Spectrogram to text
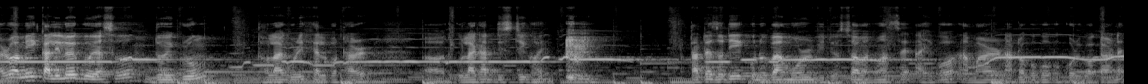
আৰু আমি কালিলৈ গৈ আছোঁ দৈগ্ৰুং ধলাগুৰি খেলপথাৰ। গোলাঘাট ডিষ্ট্ৰিক্ট হয়। তাতে যদি কোনোবা মোৰ ভিডিঅ' চোৱা মানুহ আছে আহিব আমাৰ নাটক উপভোগ কৰিবৰ কাৰণে।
